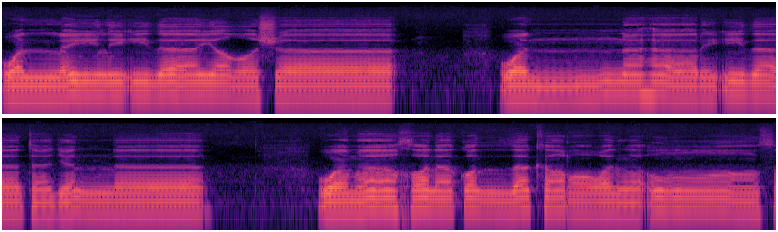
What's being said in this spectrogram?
والليل إذا يغشى والنهار إذا تجلى. وما خلق الذكر والأنثى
